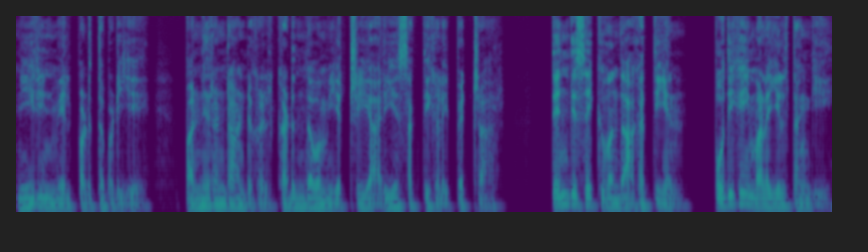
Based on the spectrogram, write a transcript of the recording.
நீரின் மேல் படுத்தபடியே பன்னிரண்டாண்டுகள் கடுந்தவம் இயற்றி அரிய சக்திகளைப் பெற்றார். தென் திசைக்கு வந்த அகத்தியன் பொதிகை மலையில் தங்கி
